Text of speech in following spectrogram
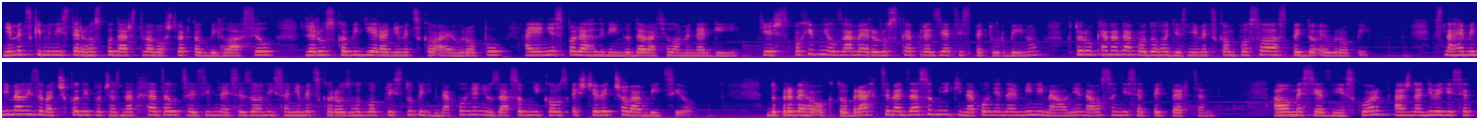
Nemecký minister hospodárstva vo štvrtok vyhlásil, že Rusko vydiera Nemecko a Európu a je nespoľahlivým dodávateľom energií. Tiež spochybnil zámer Ruska preziaci späť turbínu, ktorú Kanada po dohode s Nemeckom poslala späť do Európy. V snahe minimalizovať škody počas nadchádzajúcej zimnej sezóny sa Nemecko rozhodlo pristúpiť k naplňaniu zásobníkov s ešte väčšou ambíciou. Do 1. oktobra chce mať zásobníky naplnené minimálne na 85 a o mesiac neskôr až na 95%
